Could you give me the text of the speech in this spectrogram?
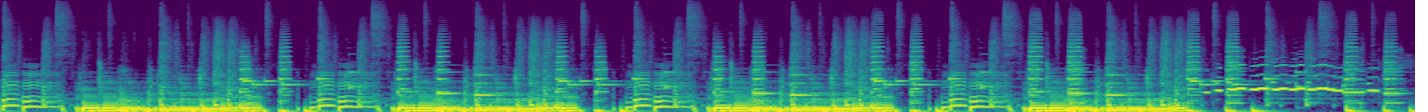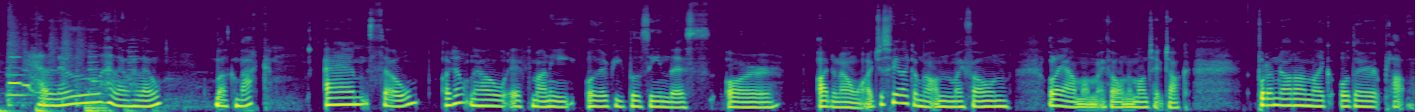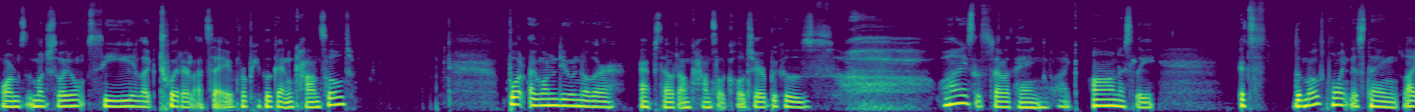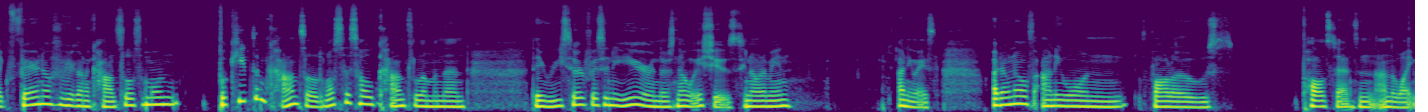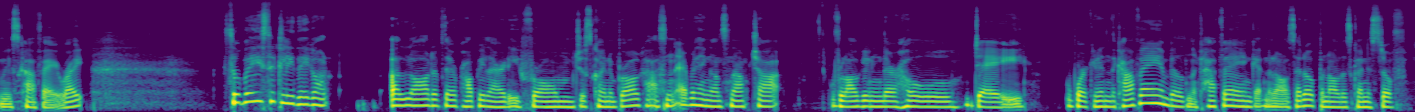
Hello, hello, hello. Welcome back. Um, so I don't know if many other people seen this or I don't know. I just feel like I'm not on my phone. Well, I am on my phone. I'm on TikTok, but I'm not on like other platforms as much. So I don't see like Twitter, let's say, for people getting cancelled. But I want to do another episode on cancel culture because why is it still a thing? Like honestly, it's the most pointless thing. Like fair enough if you're going to cancel someone, but keep them cancelled. What's this whole cancel them and then they resurface in a year and there's no issues? You know what I mean? Anyways, I don't know if anyone follows Paul Stenson and the White Moose Cafe, right? So basically, they got a lot of their popularity from just kind of broadcasting everything on Snapchat, vlogging their whole day, working in the cafe and building a cafe and getting it all set up and all this kind of stuff.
